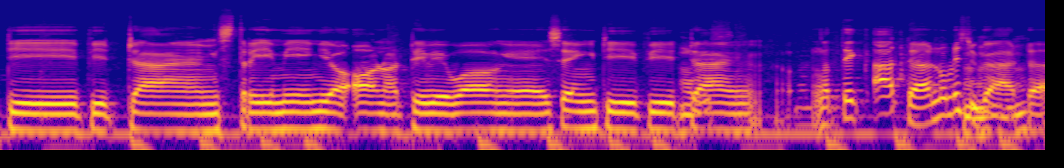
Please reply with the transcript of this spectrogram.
di bidang streaming ya ono dhewe wonge sing di bidang nulis. ngetik ada nulis juga hmm. ada.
